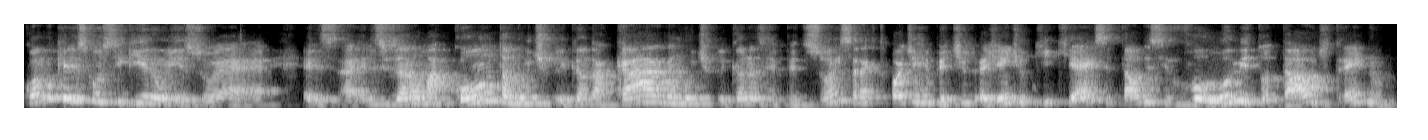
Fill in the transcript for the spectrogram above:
Como que eles conseguiram isso? É, eles, eles fizeram uma conta multiplicando a carga, multiplicando as repetições? Será que tu pode repetir para a gente o que, que é esse tal desse volume total de treino?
